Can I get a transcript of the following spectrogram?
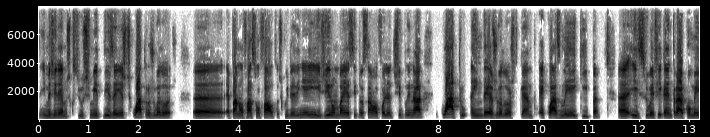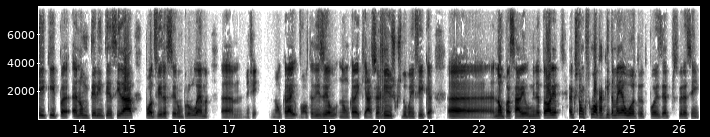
Imaginemos que se o Schmidt diz a estes quatro jogadores é uh, pá, não façam faltas, cuidadinho aí, giram bem a situação, a folha disciplinar, 4 em 10 jogadores de campo é quase meia equipa. Uh, e se o Benfica entrar com meia equipa a não meter intensidade, pode vir a ser um problema. Uh, enfim, não creio, volto a dizê-lo, não creio que haja riscos do Benfica uh, não passar a eliminatória. A questão que se coloca aqui também é outra, depois, é de perceber assim,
